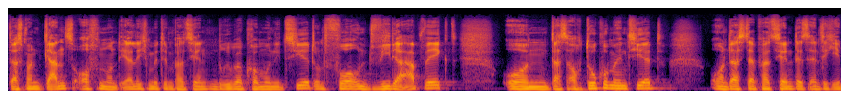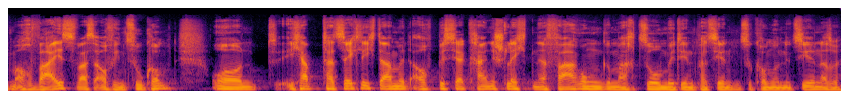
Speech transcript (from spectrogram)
dass man ganz offen und ehrlich mit dem Patienten drüber kommuniziert und vor und wieder abwägt und das auch dokumentiert und dass der Patient letztendlich eben auch weiß, was auf ihn zukommt. Und ich habe tatsächlich damit auch bisher keine schlechten Erfahrungen gemacht, so mit den Patienten zu kommunizieren. Also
